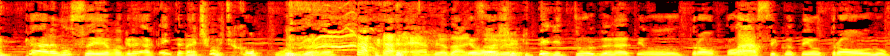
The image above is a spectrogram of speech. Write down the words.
Cara, não sei, é uma a internet é muito confusa, né? é verdade. Eu é acho verdade. que tem de tudo, né? Tem o troll clássico, tem o troll do,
